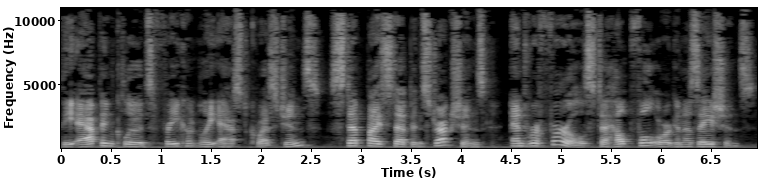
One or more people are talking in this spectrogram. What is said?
The app includes frequently asked questions, step-by-step instructions, and referrals to helpful organizations.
